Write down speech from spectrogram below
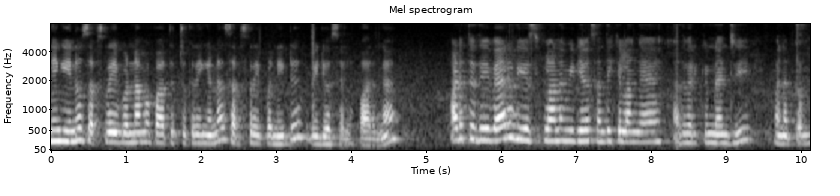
நீங்கள் இன்னும் சப்ஸ்கிரைப் பண்ணாமல் பார்த்துட்ருக்குறீங்கன்னா சப்ஸ்கிரைப் பண்ணிவிட்டு வீடியோஸ் எல்லாம் பாருங்கள் அடுத்தது வேறு ஒரு யூஸ்ஃபுல்லான வீடியோவில் சந்திக்கலாங்க. அது வரைக்கும் நன்றி. வணக்கம்.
